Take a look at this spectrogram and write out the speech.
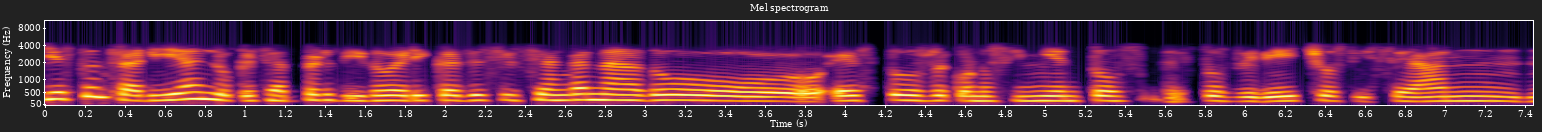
Y esto entraría en lo que se ha perdido, Erika, es decir, se han ganado estos reconocimientos de estos derechos y se han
